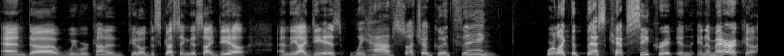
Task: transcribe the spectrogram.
and uh, we were kind of you know, discussing this idea and the idea is we have such a good thing. We're like the best kept secret in, in America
